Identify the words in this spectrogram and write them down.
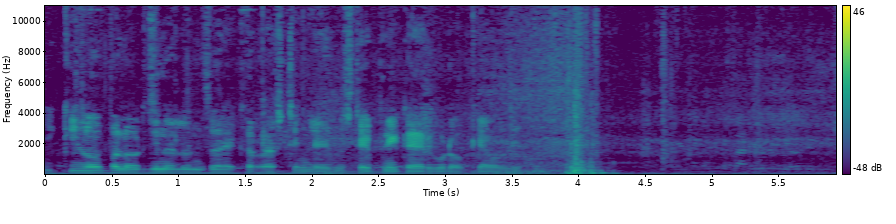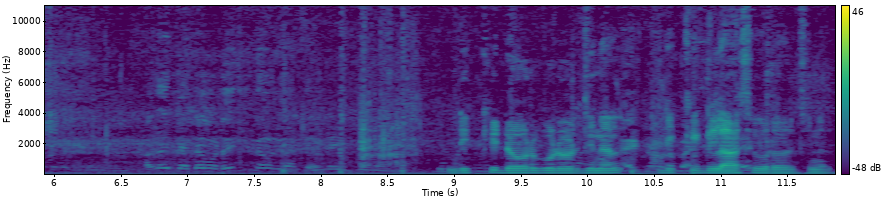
డిక్కీ లోపల ఒరిజినల్ ఉంది సార్ ఎక్కడ రస్టింగ్ లేదు. స్టెప్నీ టైర్ కూడా ఓకే ఉంది. డిక్కీ డోర్ కూడా ఒరిజినల్ డిక్కీ గ్లాస్ కూడా ఒరిజినల్.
